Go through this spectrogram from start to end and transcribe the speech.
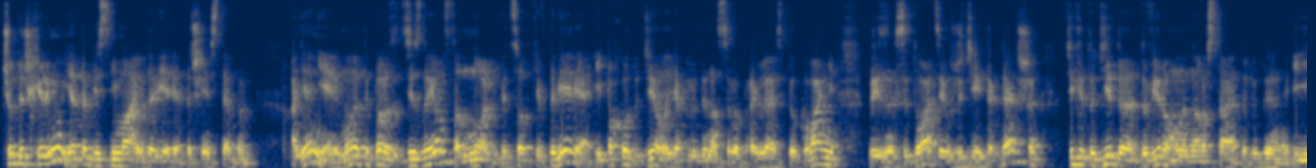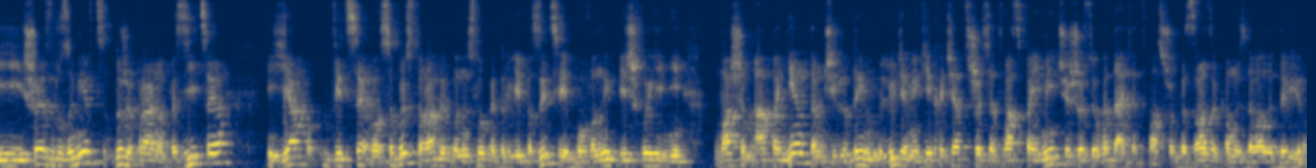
Чудиш херню, я тобі знімаю довір'я, точніше з тебе. А я ні, у мене тепер зі знайомства 0% довір'я, і по ходу діла, як людина себе проявляє в спілкуванні в різних ситуаціях в житті і так далі. Тільки тоді довіра мене наростає до людини. І що я зрозумів, це дуже правильна позиція. Я б від себе особисто радив би не слухати другі позиції, бо вони більш вигідні вашим опонентам чи людям, людям, які хочуть щось від вас поймати чи щось угадати від вас, щоб ви зразу комусь давали довіру.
